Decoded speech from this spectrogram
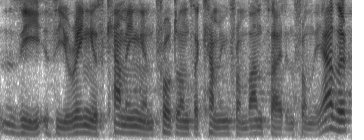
the, the ring is coming and protons are coming from one side and from the other.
